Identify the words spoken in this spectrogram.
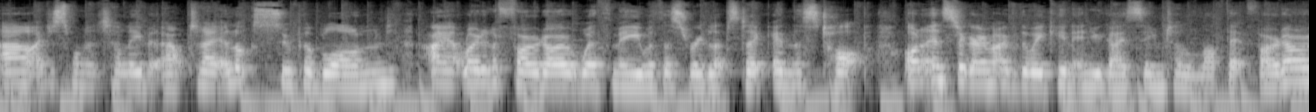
Uh, I just wanted to leave it out today. It looks super blonde. I uploaded a photo with me with this red lipstick and this top on Instagram over the weekend and you guys seem to love that photo.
